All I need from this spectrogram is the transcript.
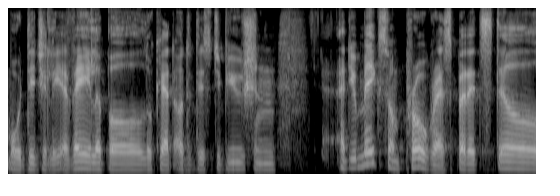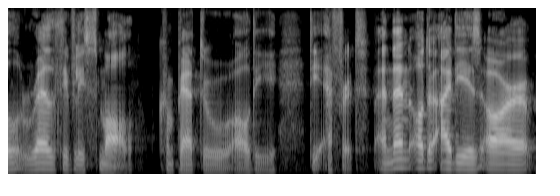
more digitally available, look at other distribution. And you make some progress, but it's still relatively small compared to all the, the effort. And then other ideas are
